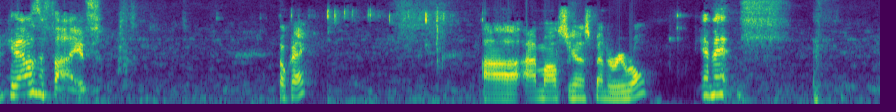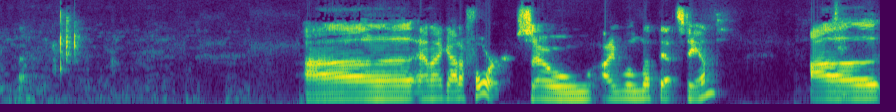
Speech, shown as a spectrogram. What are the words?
okay that was a five Okay. Uh, I'm also gonna spend a reroll. damn it Uh, and I got a four, so I will let that stand. Uh,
